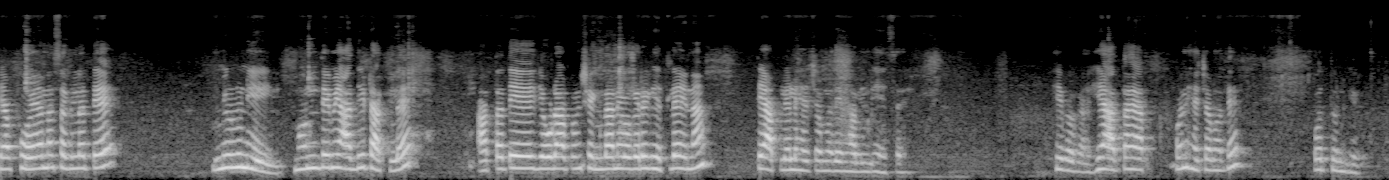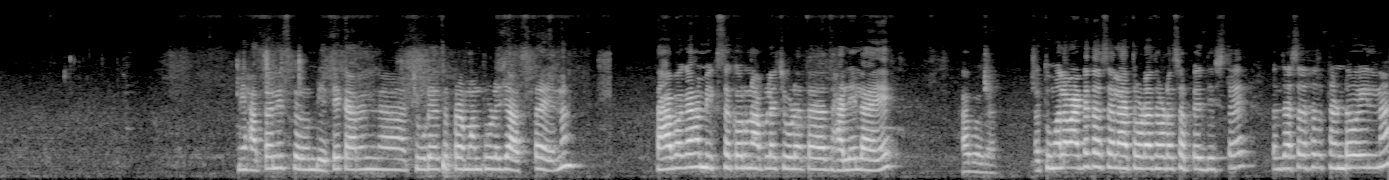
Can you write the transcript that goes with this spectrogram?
ह्या फोयानं सगळं ते मिळून येईल. म्हणून ते मी आधी टाकलं आहे आता ते जेवढं आपण शेंगदाणे वगैरे घेतलं आहे ना ते आपल्याला ह्याच्यामध्ये घालून घ्यायचं आहे हे बघा हे आता आपण ह्याच्यामध्ये ओतून घेऊ. मी हातानेच करून घेते कारण चिवड्याचं प्रमाण थोडं जास्त आहे ना. तर हा बघा हा मिक्स करून आपला चिवडा आता झालेला आहे. हा बघा. तुम्हाला वाटत असेल हा थोडा थोडा सफेद दिसतोय पण जसं जसं थंड होईल ना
